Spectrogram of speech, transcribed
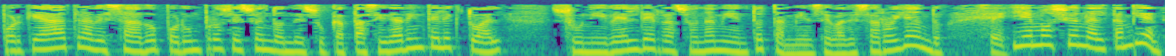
porque ha atravesado por un proceso en donde su capacidad intelectual, su nivel de razonamiento también se va desarrollando. Sí. Y emocional también,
